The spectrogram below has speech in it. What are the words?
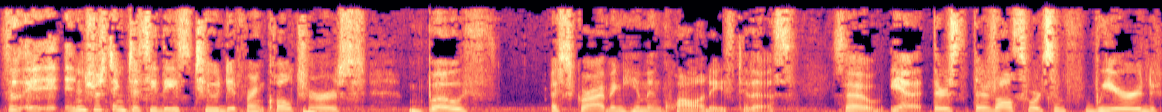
So it, interesting to see these two different cultures both ascribing human qualities to this. So yeah, there's there's all sorts of weird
